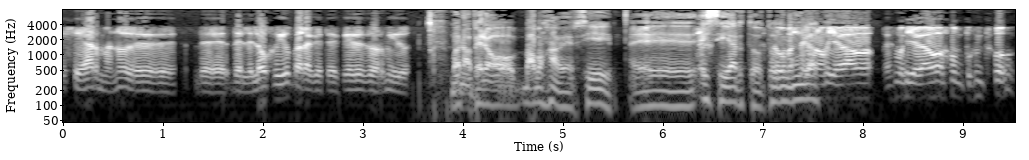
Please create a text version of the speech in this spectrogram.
ese arma, ¿no? De, del elogio para que te quedes dormido. Bueno, pero vamos a ver, sí, eh, es cierto. Todo el mundo... hemos, llegado, hemos llegado a un punto.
